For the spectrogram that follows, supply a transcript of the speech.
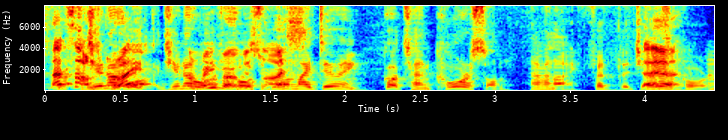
It's That great. sounds Do you know great. what? Do you know The what? Of course, is what am I doing? Got to turn chorus on, haven't I, for the jazz Yeah. chorus?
